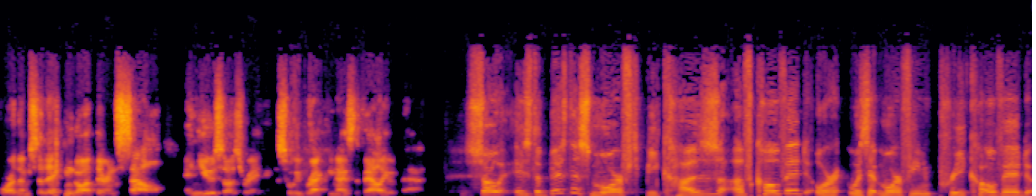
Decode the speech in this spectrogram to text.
for them so they can go out there and sell and use those ratings. So we recognize the value of that. So is the business morphed because of covid or was it morphing pre-covid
